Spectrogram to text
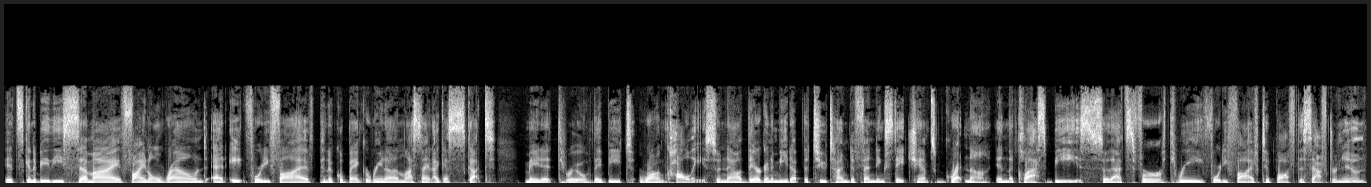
It's going to be the semi-final round at 8:45 Pinnacle Bank Arena. And last night, I guess Skutt made it through. They beat Roncalli. So now they're going to meet up the two-time defending state champs Gretna in the Class Bs. So that's for 3:45 tip-off this afternoon.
